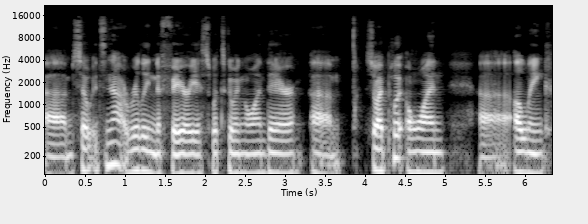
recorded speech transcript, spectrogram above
Um, so it's not really nefarious what's going on there. Um, so I put on uh, a link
